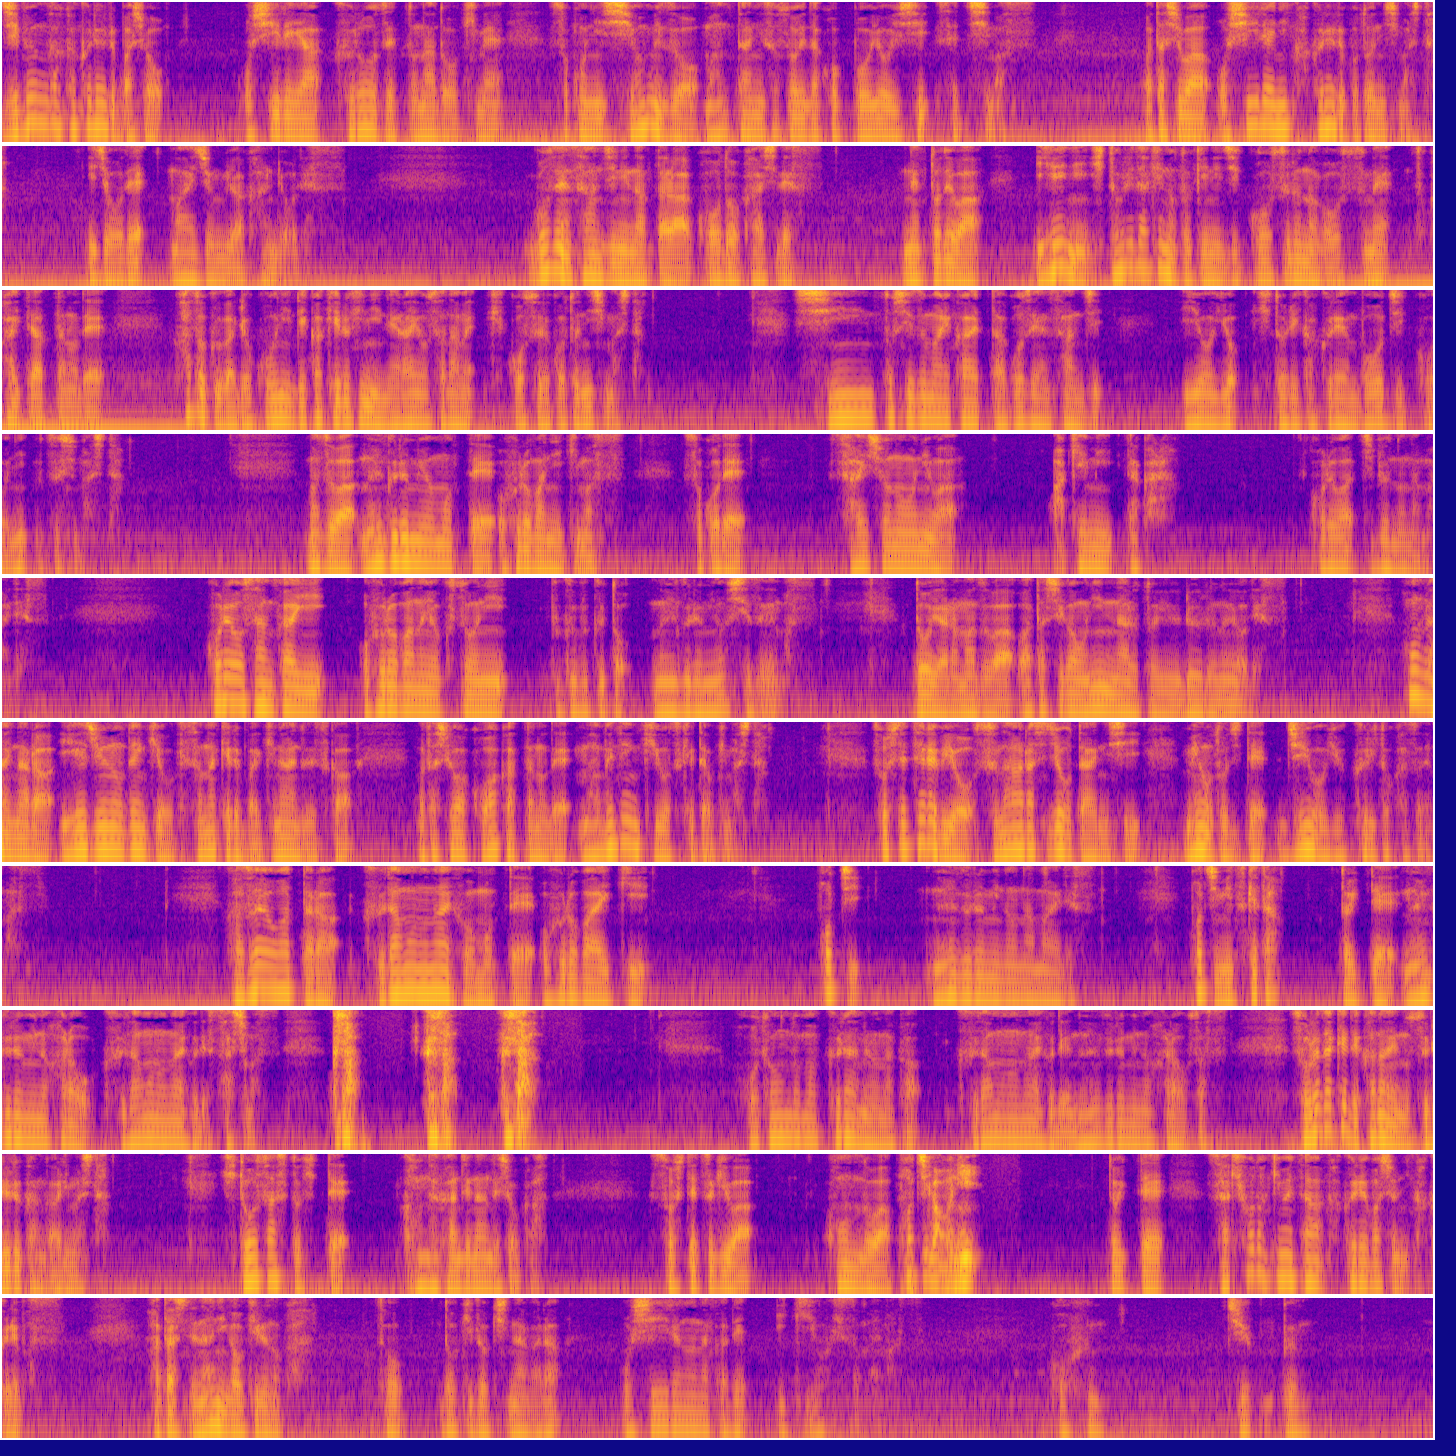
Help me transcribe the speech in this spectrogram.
自分が隠れる場所、押し入れやクローゼットなどを決め、そこに塩水を満タンに注いだコップを用意し設置します。私は押し入れに隠れることにしました。以上で前準備は完了です。午前3時になったら行動開始です。ネットでは家に一人だけの時に実行するのがおすすめと書いてあったので、家族が旅行に出かける日に狙いを定め決行することにしました。シーンと静まり返った午前3時、いよいよ一人かくれんぼを実行に移しました。まずはぬいぐるみを持ってお風呂場に行きます。そこで、最初の鬼は、明美だから。これは自分の名前です。これを3回、お風呂場の浴槽にブクブクとぬいぐるみを沈めます。どうやらまずは私が鬼になるというルールのようです。本来なら家中の電気を消さなければいけないのですが、私は怖かったので豆電球をつけておきました。そしてテレビを砂嵐状態にし、目を閉じて10をゆっくりと数えます。数え終わったら、果物ナイフを持ってお風呂場へ行き、ポチ、ぬいぐるみの名前です。ポチ見つけた？と言って、ぬいぐるみの腹を果物ナイフで刺します。くさくさくさほとんど真っ暗闇の中、果物ナイフでぬいぐるみの腹を刺す。それだけでかなりのスリル感がありました。人を刺すときって、こんな感じなんでしょうか。そして次は、今度はポチが鬼と言って、先ほど決めた隠れ場所に隠れます。果たして何が起きるのか、とドキドキしながら、押し入れの中で息を潜めます。5分、10分、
